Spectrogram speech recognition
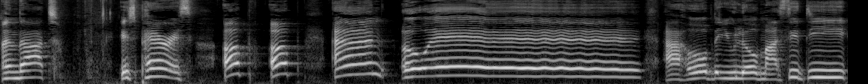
And that is Paris. Up, up, and away. I hope that you love my city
